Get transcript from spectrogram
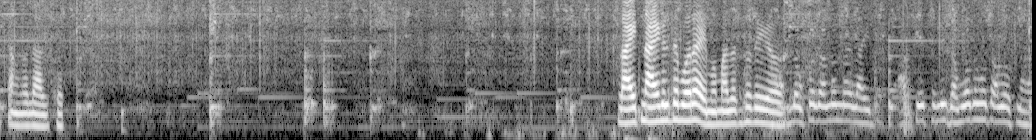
चांगलं लालसर. लाइट नाही गेली तर बरं आहे. मग माझं कसं ते लवकर जाणार नाही लाइट. सगळी जमवा चालू असणार.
